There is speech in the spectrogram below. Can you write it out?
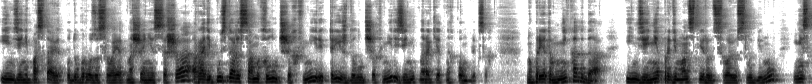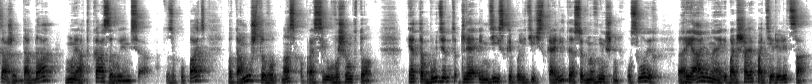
Индия не поставит под угрозу свои отношения с США ради пусть даже самых лучших в мире, трижды лучших в мире зенитно-ракетных комплексах. Но при этом никогда Индия не продемонстрирует свою слабину и не скажет, да-да, мы отказываемся закупать, потому что вот нас попросил Вашингтон. Это будет для индийской политической элиты, особенно в нынешних условиях, реальная и большая потеря лица.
